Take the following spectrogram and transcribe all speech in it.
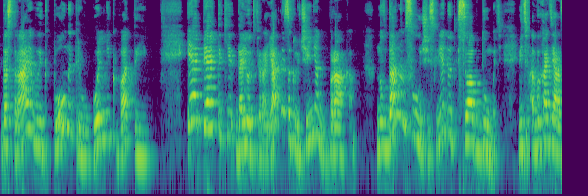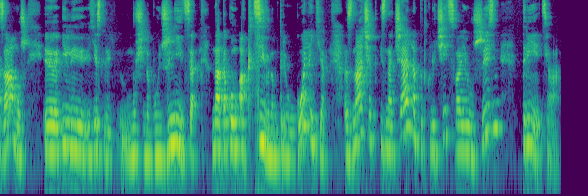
достраивает полный треугольник воды и опять-таки дает вероятность заключения брака. Но в данном случае следует все обдумать. Ведь выходя замуж э, или если мужчина будет жениться на таком активном треугольнике значит изначально подключить свою жизнь третьего.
